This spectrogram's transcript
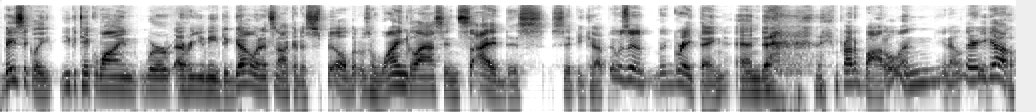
basically, you could take wine wherever you need to go and it's not going to spill, but it was a wine glass inside this sippy cup. It was a, a great thing. And they brought a bottle and, you know, there you go.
